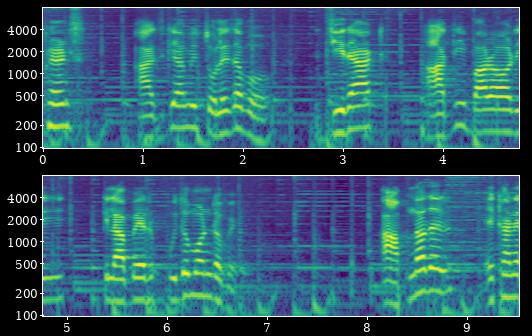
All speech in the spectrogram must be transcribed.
ফ্রেন্ডস আজকে আমি চলে যাব জিরাট আদি বারোয়ারি ক্লাবের পুজো মণ্ডপে। আপনাদের এখানে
